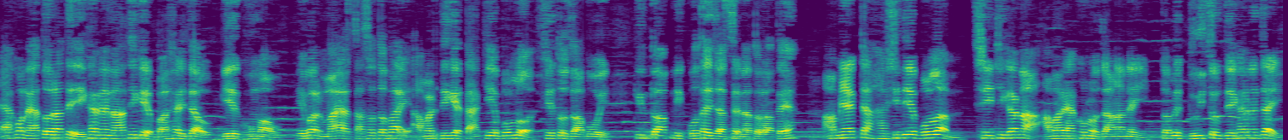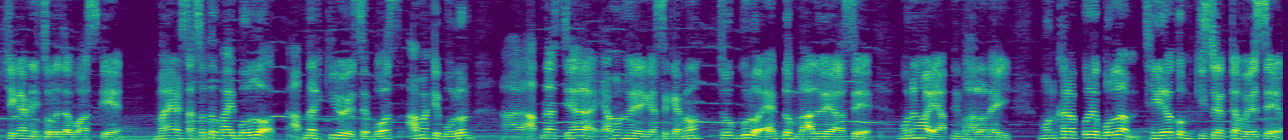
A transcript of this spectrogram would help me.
এখন এত রাতে এখানে না থেকে বাসায় যাও, গিয়ে ঘুমাও। এবার মায়া চাচাতো ভাই আমার দিকে তাকিয়ে বলল, সে তো যাবই। কিন্তু আপনি কোথায় যাচ্ছেন এত রাতে? আমি একটা হাসি দিয়ে বললাম, সেই ঠিকানা আমার এখনও জানা নেই। তবে দুই চোখ যেখানে যাই সেখানে চলে যাব আজকে। মায়ের চাচাতো ভাই বলল, আপনার কি হয়েছে, বস? আমাকে বলুন। আর আপনার চেহারা এমন হয়ে গেছে কেন? চোখগুলো একদম লাল হয়ে আছে। মনে হয় আপনি ভালো নেই। মন খারাপ করে বললাম সেই রকম কিছু একটা হয়েছে।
